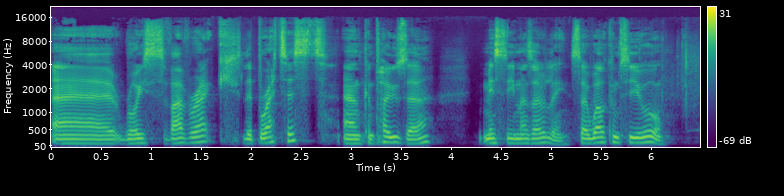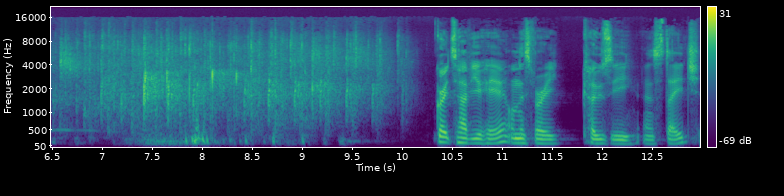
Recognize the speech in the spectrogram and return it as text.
uh, Royce Vavrek, librettist and composer, Missy Mazzoli. So, welcome to you all. Great to have you here on this very cozy uh, stage.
